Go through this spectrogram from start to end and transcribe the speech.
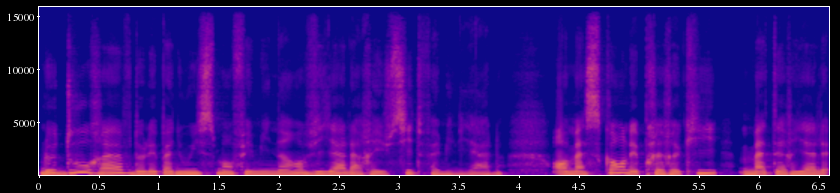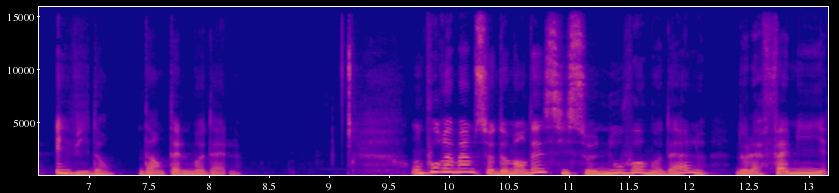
le doux rêve de l'épanouissement féminin via la réussite familiale, en masquant les prérequis matériels évidents d'un tel modèle. On pourrait même se demander si ce nouveau modèle de la famille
